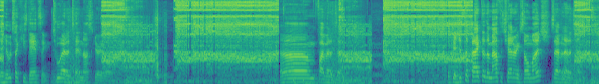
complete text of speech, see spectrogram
Yeah, he looks like he's dancing. Two out of ten, not scary at all. Um, five out of ten. Okay, just the fact that the mouth is chattering so much, seven out of ten.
